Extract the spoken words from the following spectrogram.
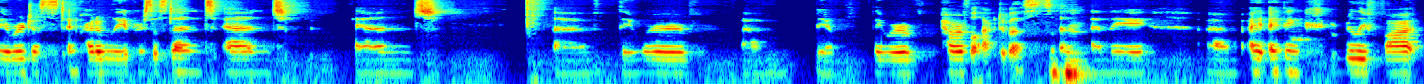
they were just incredibly persistent and, and uh, they were, you they were powerful activists and, mm-hmm. and they, um, I, I, think, really fought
